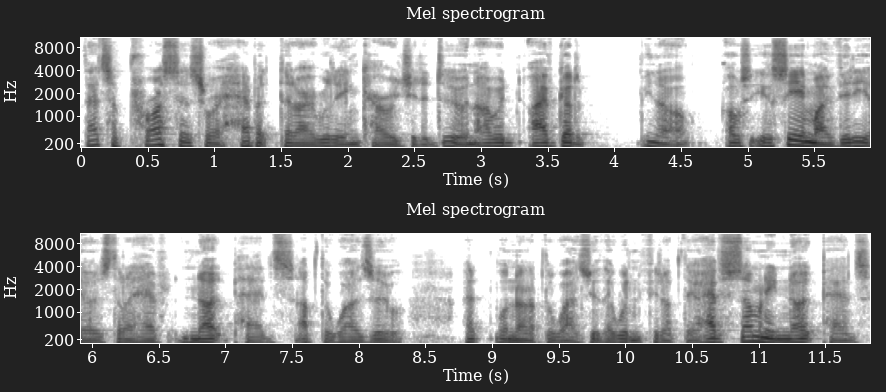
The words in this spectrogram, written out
that's a process or a habit that I really encourage you to do. And I would I've got you know you'll see in my videos that I have notepads up the wazoo. Well, not up the wazoo; they wouldn't fit up there. I have so many notepads,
